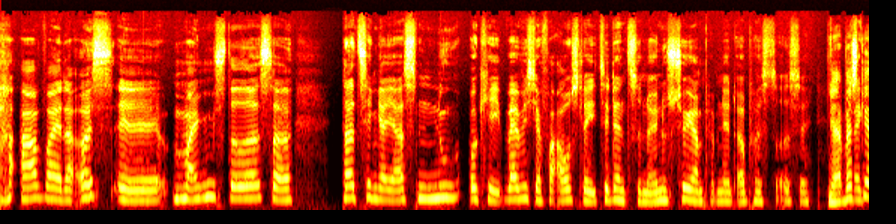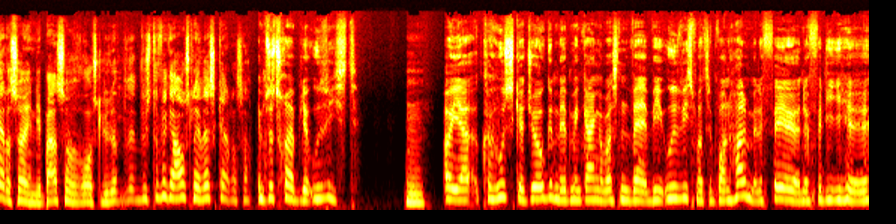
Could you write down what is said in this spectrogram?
arbejder også øh, mange steder, så der tænker jeg sådan nu, okay, hvad hvis jeg får afslag til den tid, når jeg nu søger om permanent opholdstilladelse? Ja, hvad sker der så egentlig? Bare så vores lytter. Hvis du fik afslag, hvad sker der så? Jamen, så tror jeg, jeg bliver udvist. Mm. Og jeg kan huske, at jeg jokede med dem en gang, og var sådan, hvad, vi udviste mig til Bornholm eller ferierne, fordi øh,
